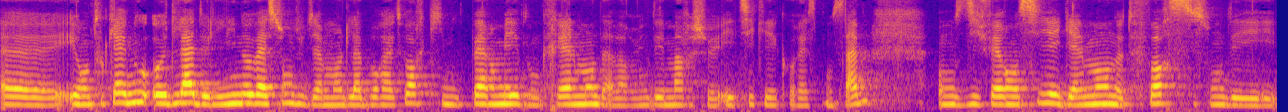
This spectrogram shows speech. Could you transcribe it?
Euh, et en tout cas, nous, au-delà de l'innovation du diamant de laboratoire qui nous permet donc réellement d'avoir une démarche éthique et éco-responsable, on se différencie également. Notre force, ce sont des,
